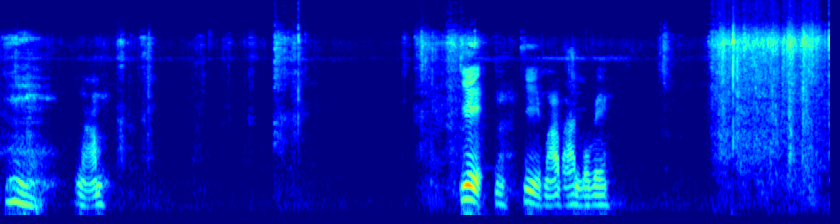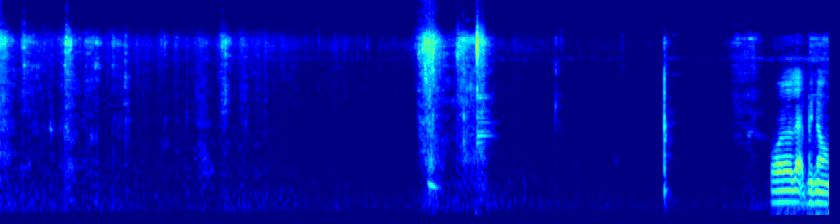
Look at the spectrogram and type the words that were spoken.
ม หนามจี้จี้หมาผ่านผมเองพอแล้วแหละพี่น้อง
